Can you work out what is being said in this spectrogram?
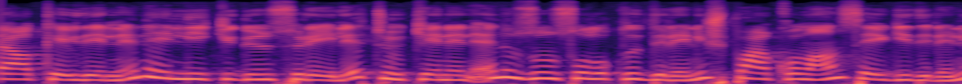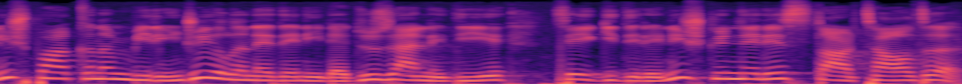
Hakkevdeli'nin 52 gün süreyle Türkiye'nin en uzun soluklu direniş parkı olan Sevgi Direniş Parkı'nın birinci yılı nedeniyle düzenlediği Sevgi Direniş Günleri start aldı.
